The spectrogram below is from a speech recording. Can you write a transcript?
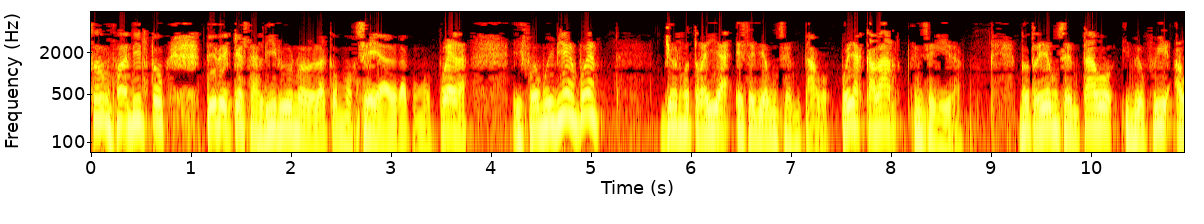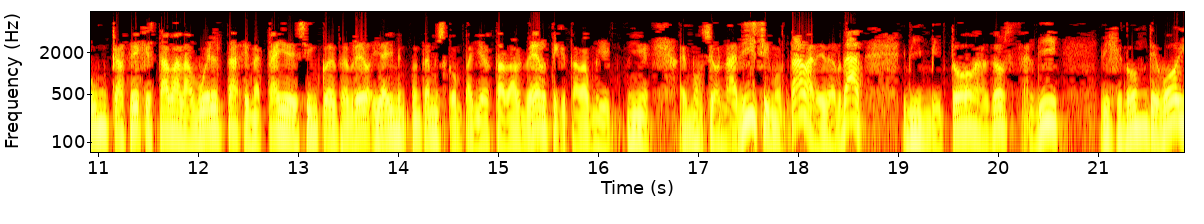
su manito, tiene que salir uno, ¿verdad? Como sea, ¿verdad? Como pueda. Y fue muy bien, bueno. Yo no traía ese día un centavo. Voy a acabar enseguida. No traía un centavo y me fui a un café que estaba a la vuelta en la calle de 5 de febrero y ahí me encontré a mis compañeros. Estaba Alberti, que estaba muy, emocionadísimo, estaba de verdad. Y me invitó a dos, salí y dije, ¿dónde voy?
